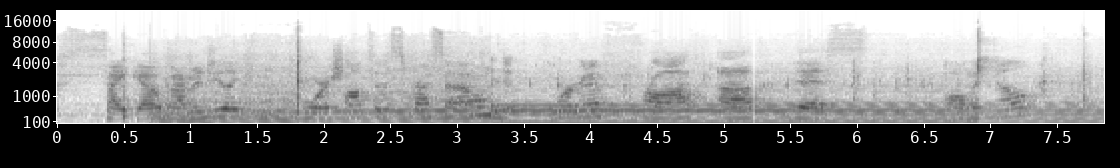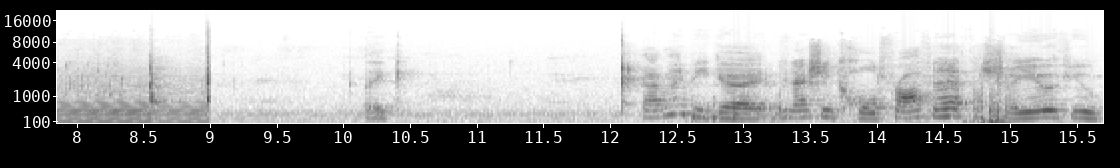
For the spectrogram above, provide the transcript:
psycho, but I'm gonna do, like, four shots of espresso. And we're gonna froth up this almond milk that might be good. We can actually cold froth it. I'll show you if you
